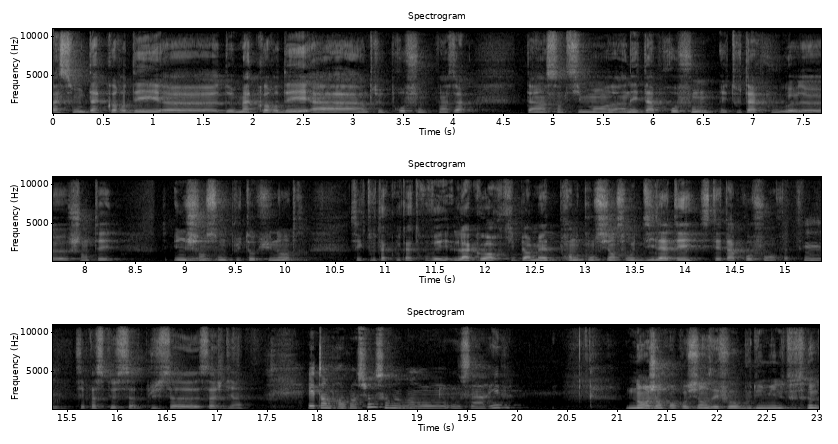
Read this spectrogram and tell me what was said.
Façon d'accorder, euh, de m'accorder à un truc profond. Enfin, tu as un sentiment, un état profond, et tout à coup, euh, chanter une hmm. chanson plutôt qu'une autre, c'est que tout à coup, tu as trouvé l'accord qui permet de prendre conscience ou de dilater cet état profond, en fait. Hmm. C'est parce que ça, plus euh, ça, je dirais. Et t'en prends conscience au moment où, ça arrive? Non, j'en prends conscience des fois au bout d'une minute ou deux,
